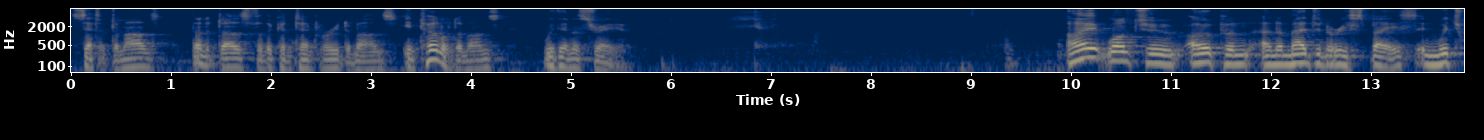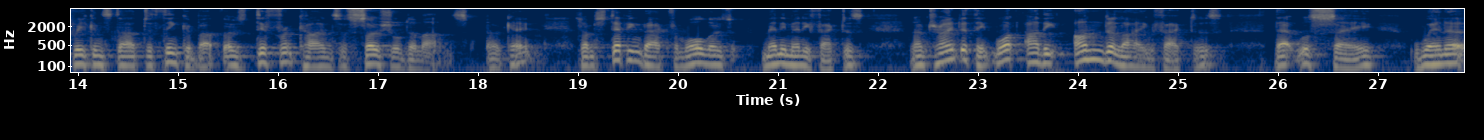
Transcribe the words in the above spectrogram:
set of demands than it does for the contemporary demands, internal demands within Australia. I want to open an imaginary space in which we can start to think about those different kinds of social demands. Okay? So I'm stepping back from all those many, many factors, and I'm trying to think what are the underlying factors that will say when a,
